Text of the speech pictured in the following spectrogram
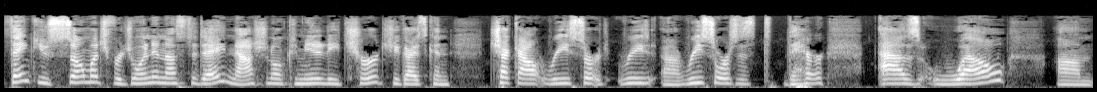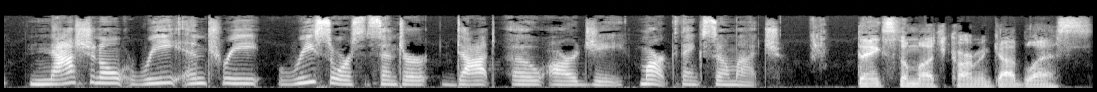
thank you so much for joining us today. National Community Church. You guys can check out research, re, uh, resources there as well. Um, National Reentry Resource Center.org. Mark, thanks so much. Thanks so much, Carmen. God bless.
